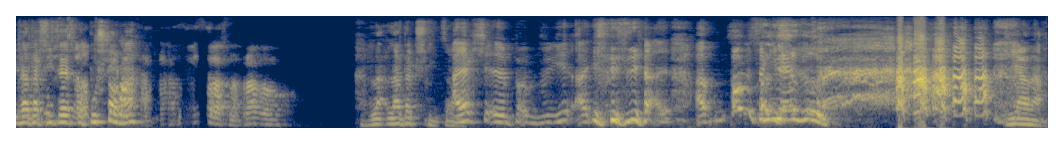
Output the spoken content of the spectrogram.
I ladacznica jest opuszczona. Teraz na prawo. La, ladacznica. A jak się. po- je- A, a powiedz jakiś. Jana.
